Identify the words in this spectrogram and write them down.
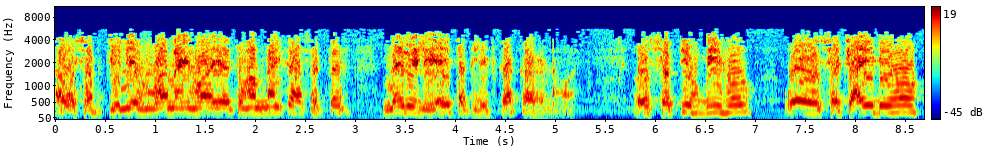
और वो सबके लिए हुआ, नहीं हुआ, यह तो हम नहीं कह सकते। मेरे लिए तकलीफ़ का कारण हुआ। और सत्य भी हो, वो सच्चाई भी हो,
